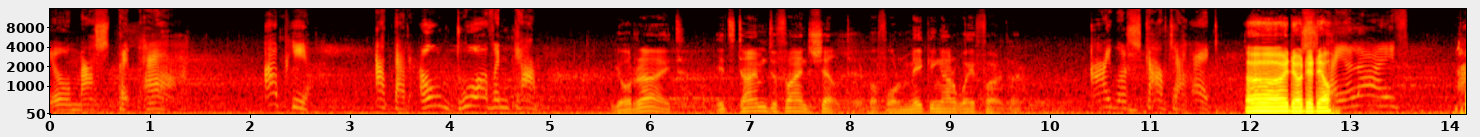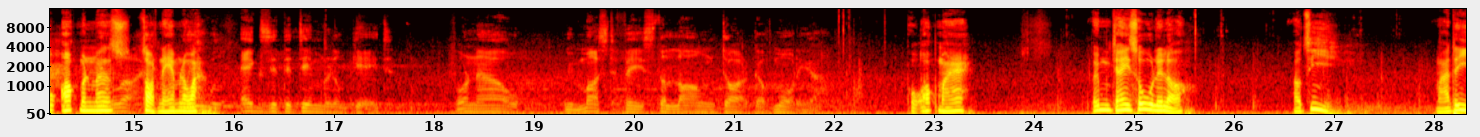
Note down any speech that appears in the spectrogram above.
You must prepare. Up here, at that old dwarven camp. You're right. It's time to find shelter before making our way further. I will scout ahead. Uh, no, no, no. พวกออกมันมาสอดแนมแล้ววะ exit the Timbril Gate. For now, we must face the long dark of Moria. พวกออกมา เฮ้ย มึงจะให้สู้เลยเหรอ เอาสิ มาดิ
